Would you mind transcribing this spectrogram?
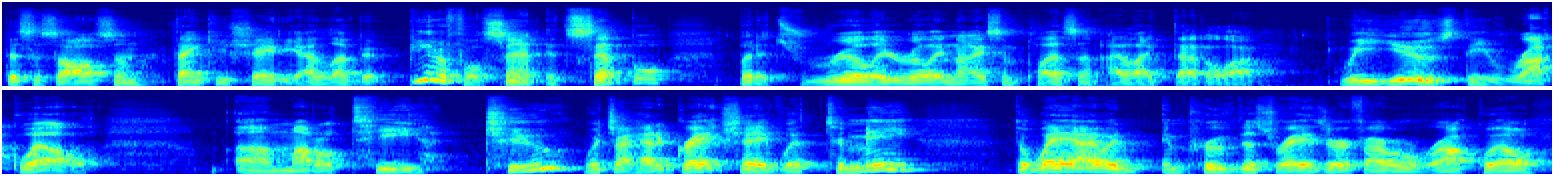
this is awesome. Thank you, Shady. I loved it. Beautiful scent. It's simple, but it's really, really nice and pleasant. I like that a lot. We used the Rockwell uh, Model T2, which I had a great shave with. To me, the way I would improve this razor if I were Rockwell,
